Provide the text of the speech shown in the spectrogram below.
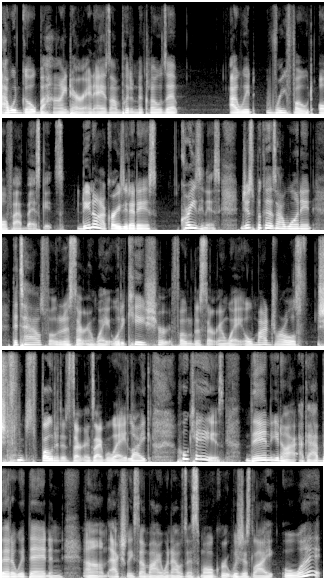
I would go behind her, and as I'm putting the clothes up, I would refold all five baskets. Do you know how crazy that is? Craziness. Just because I wanted the towels folded a certain way, or the kid's shirt folded a certain way, or my drawers folded a certain type of way. Like, who cares? Then, you know, I, I got better with that. And um, actually, somebody, when I was in a small group, was just like, what?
